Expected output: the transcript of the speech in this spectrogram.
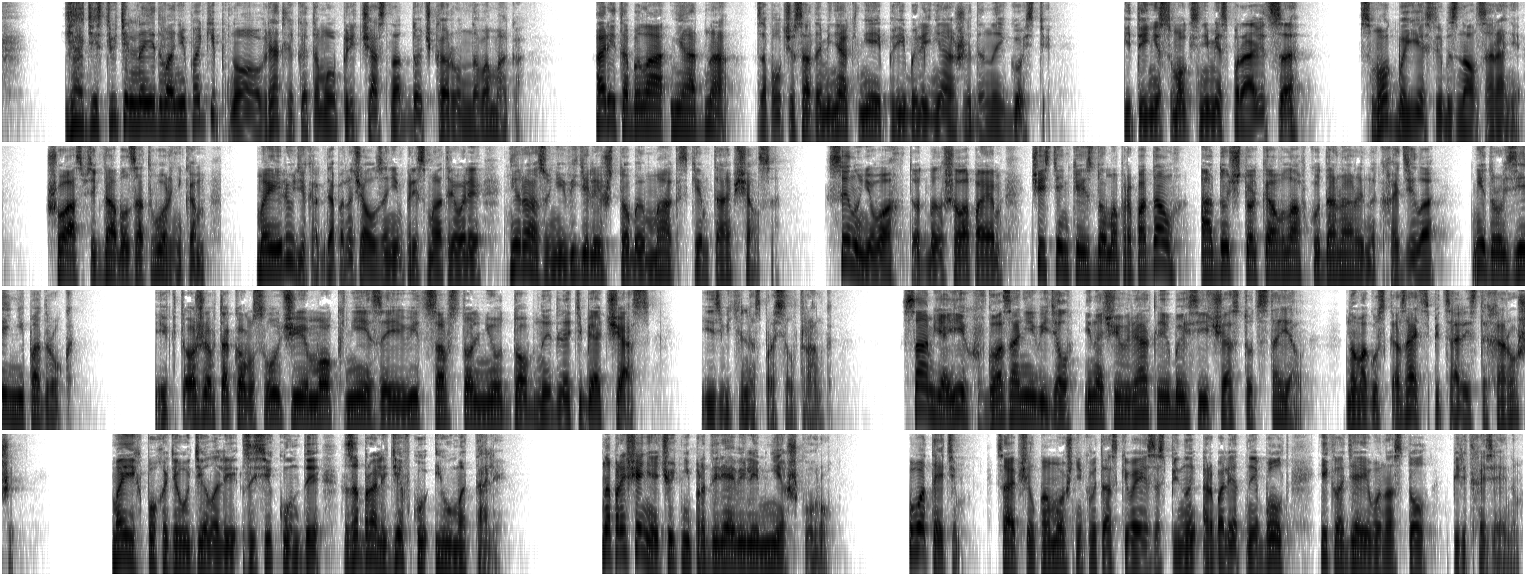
Я действительно едва не погиб, но вряд ли к этому причастна дочка рунного мага. Арита была не одна. За полчаса до меня к ней прибыли неожиданные гости. И ты не смог с ними справиться? Смог бы, если бы знал заранее. Шуас всегда был затворником. Мои люди, когда поначалу за ним присматривали, ни разу не видели, чтобы маг с кем-то общался. Сын у него, тот был шалопаем, частенько из дома пропадал, а дочь только в лавку да на рынок ходила. Ни друзей, ни подруг. И кто же в таком случае мог к ней заявиться в столь неудобный для тебя час? язвительно спросил Транк. Сам я их в глаза не видел, иначе вряд ли бы сейчас тут стоял. Но могу сказать, специалисты хорошие. Моих походя уделали за секунды, забрали девку и умотали. На прощание чуть не продырявили мне шкуру. Вот этим, сообщил помощник, вытаскивая из-за спины арбалетный болт и кладя его на стол перед хозяином.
